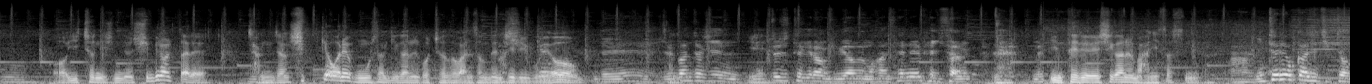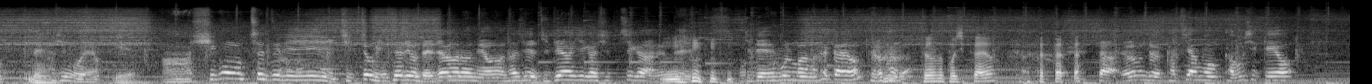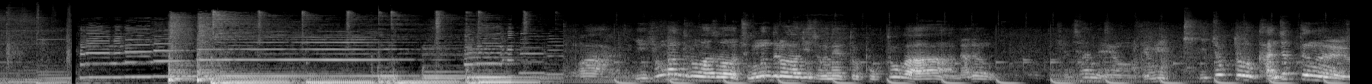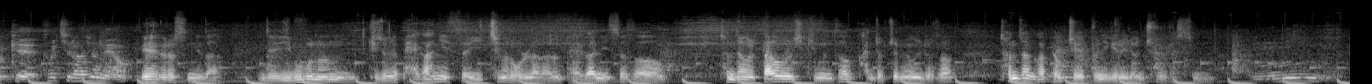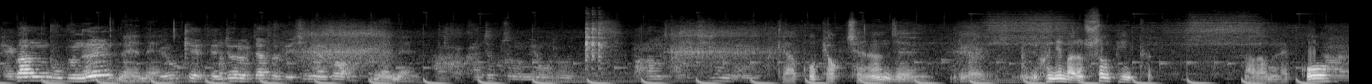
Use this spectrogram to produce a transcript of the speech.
어, 2020년 11월 달에 장장 10개월의 공사 기간을 거쳐서 완성된 집이고요. 네, 일반적인 예. 목조주택이랑 비교하면 뭐한 3, 4배 이상. 네. 인테리어에 시간을 많이 썼습니다. 아, 인테리어까지 직접 네. 하신 거예요? 예. 아, 시공업체들이 직접 인테리어 내장을 하면 사실 기대하기가 쉽지가 않은데 기대해볼 만 할까요? 들어가. 들어서 보실까요? 자, 여러분들 같이 한번 가보실게요. 이 현관 들어와서 중문 들어가기 전에 또 복도가 나름 괜찮네요. 여기 이쪽도 간접등을 이렇게 설치를 하셨네요. 예, 그렇습니다. 이제 이 부분은 기존에 배관이 있어요. 2층으로 올라가는 배관이 있어서 천장을 다운을 시키면서 간접 조명을 줘서 천장과 벽체의 분위기를 연출을 했습니다. 음, 배관 부분을 네네. 이렇게 덴조를 짜서 넣으시면서 네네. 아, 간접 조명으로 마감 잘 치셨네요. 그래갖고 벽체는 이제 흔히 말하는 수성 페인트 마감을 했고 아,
